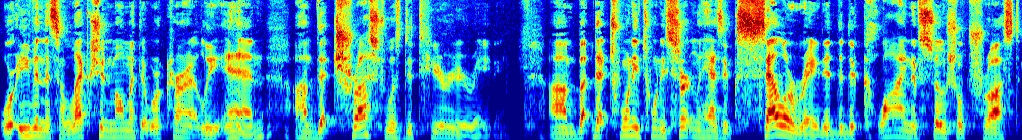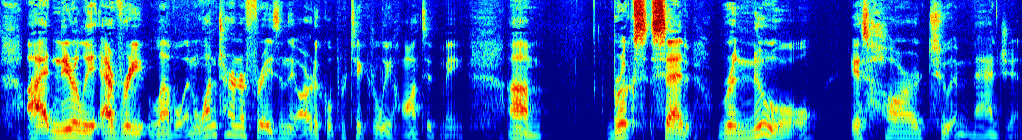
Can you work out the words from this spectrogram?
or even this election moment that we're currently in, um, that trust was deteriorating. Um, but that 2020 certainly has accelerated the decline of social trust uh, at nearly every level. And one turn of phrase in the article particularly haunted me. Um, Brooks said, renewal is hard to imagine.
